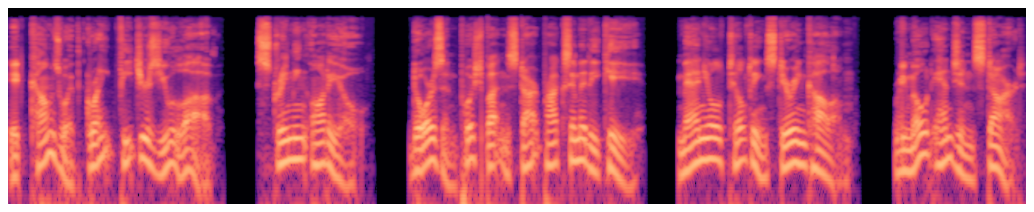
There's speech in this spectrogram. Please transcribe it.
It comes with great features you love. Streaming audio, doors and push-button start proximity key, manual tilting steering column, remote engine start,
